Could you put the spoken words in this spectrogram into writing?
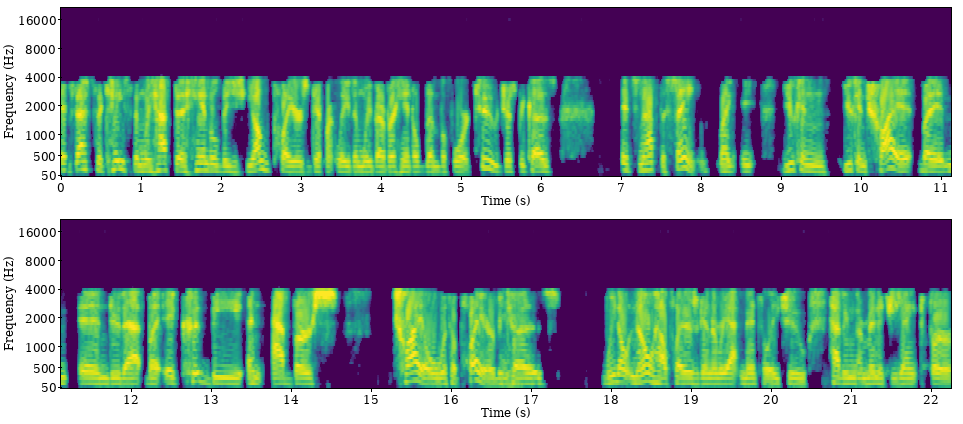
if that's the case, then we have to handle these young players differently than we've ever handled them before too, just because it's not the same. Like you can you can try it, but it, and do that, but it could be an adverse trial with a player mm-hmm. because mm-hmm. we don't know how players are going to react mentally to having their minutes yanked for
